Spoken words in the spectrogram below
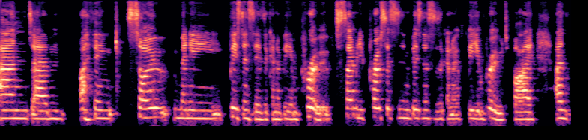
And um, I think so many businesses are going to be improved. So many processes in businesses are going to be improved by, and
